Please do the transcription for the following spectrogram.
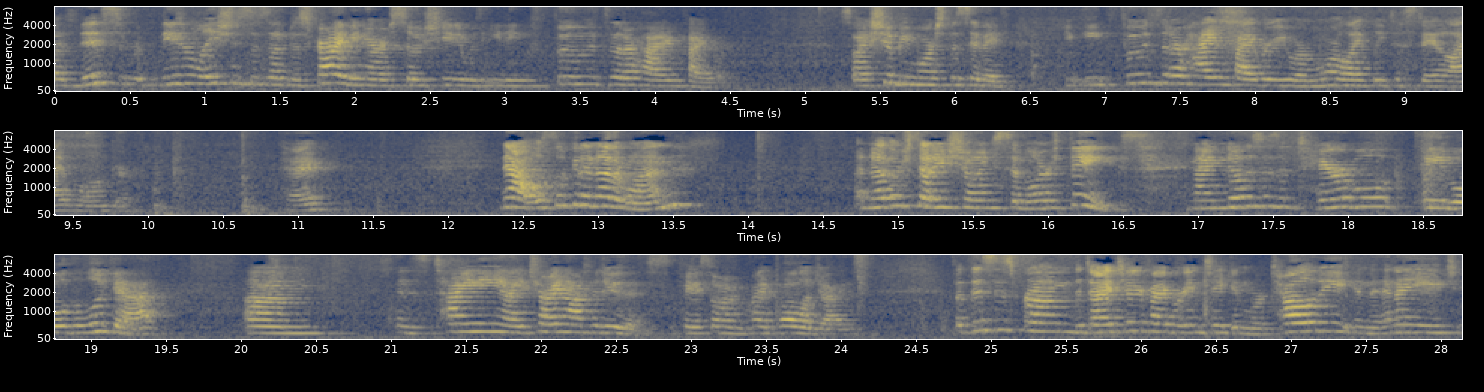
But this, these relationships I'm describing are associated with eating foods that are high in fiber. So I should be more specific. You eat foods that are high in fiber, you are more likely to stay alive longer. Okay? Now, let's look at another one. Another study showing similar things. And I know this is a terrible table to look at. Um, and it's tiny, and I try not to do this. Okay, so I'm, I apologize. But this is from the Dietary Fiber Intake and Mortality in the NIH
